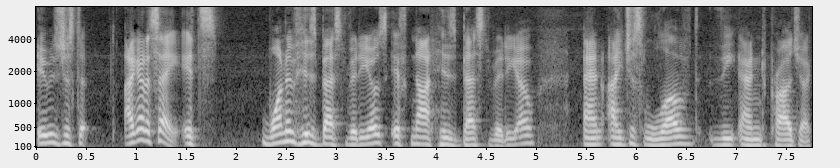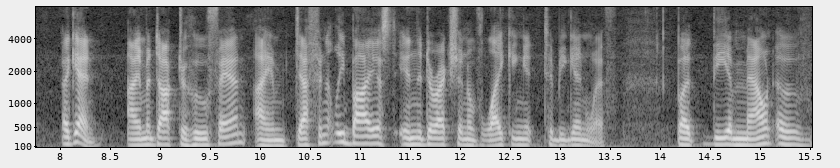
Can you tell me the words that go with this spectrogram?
It was just. A, I gotta say, it's one of his best videos, if not his best video. And I just loved the end project. Again, I'm a Doctor Who fan. I am definitely biased in the direction of liking it to begin with but the amount of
